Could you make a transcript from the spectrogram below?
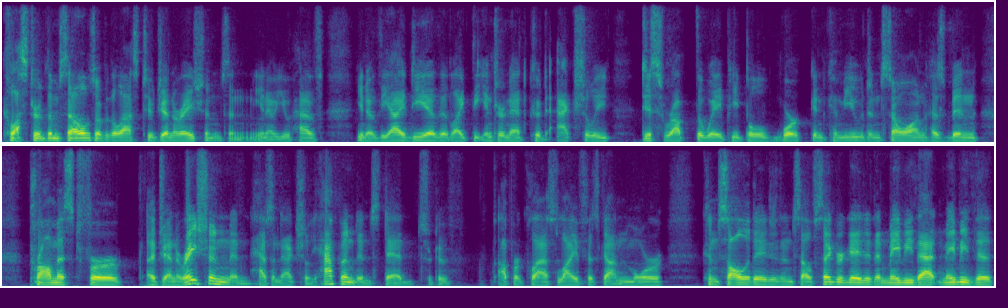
clustered themselves over the last two generations. And you know you have you know the idea that like the internet could actually disrupt the way people work and commute and so on has been promised for a generation and hasn't actually happened. Instead, sort of upper class life has gotten more consolidated and self-segregated and maybe that maybe the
